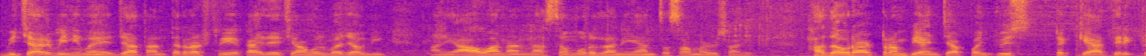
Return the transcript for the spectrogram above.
विचारविनिमय ज्यात आंतरराष्ट्रीय कायद्याची अंमलबजावणी आणि आव्हानांना समोर जाणे यांचा समावेश आहे. हा दौरा ट्रम्प यांच्या पंचवीस टक्के अतिरिक्त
